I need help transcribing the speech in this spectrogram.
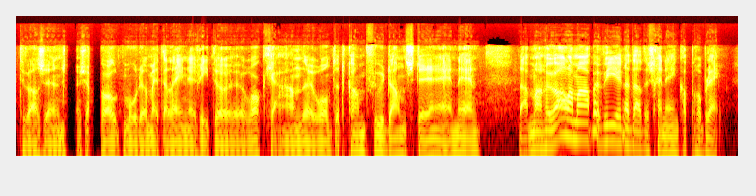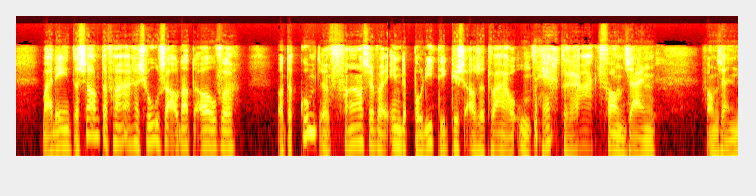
terwijl zijn, grootmoeder met alleen een rieten rokje aan rond het kampvuur danste. En, en dat mag u allemaal beweren, dat is geen enkel probleem. Maar de interessante vraag is, hoe zal dat over want er komt een fase waarin de politicus als het ware onthecht raakt van zijn, van zijn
